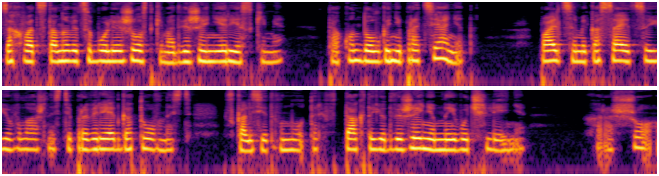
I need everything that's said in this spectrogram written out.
Захват становится более жестким, а движения резкими. Так он долго не протянет. Пальцами касается ее влажности, проверяет готовность, скользит внутрь, в такт ее движением на его члене. Хорошо,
